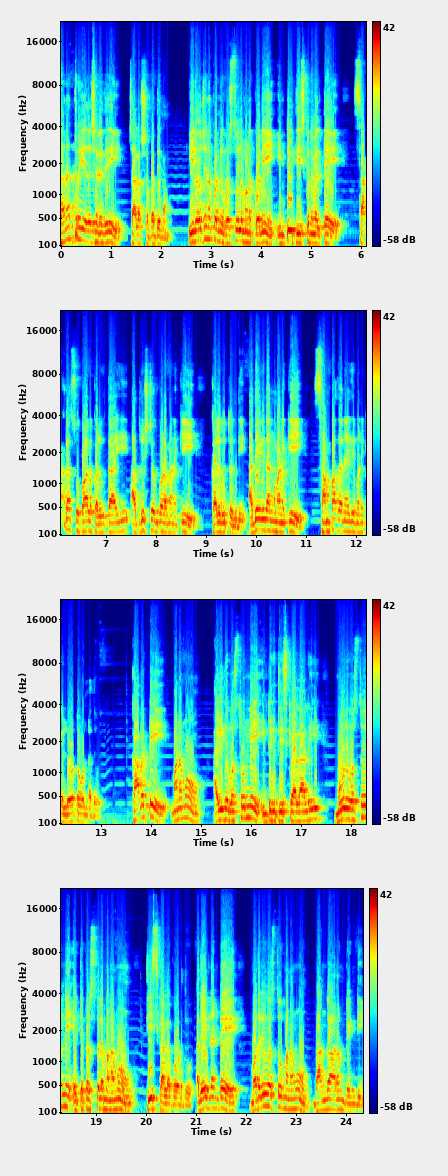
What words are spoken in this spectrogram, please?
ధనత్రయోదశి అనేది చాలా శుభదినం. ఈ రోజున కొన్ని వస్తువులు మనం కొని ఇంటికి తీసుకుని వెళ్తే సకల శుభాలు కలుగుతాయి అదృష్టం కూడా మనకి కలుగుతుంది. అదేవిధంగా మనకి సంపద అనేది మనకి లోటు ఉండదు. కాబట్టి మనము ఐదు వస్తువుల్ని ఇంటికి తీసుకువెళ్ళాలి మూడు వస్తువుల్ని ఎట్టి పరిస్థితుల్లో మనము తీసుకెళ్ళకూడదు. అదేంటంటే మొదటి వస్తువు మనము బంగారం వెండి.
